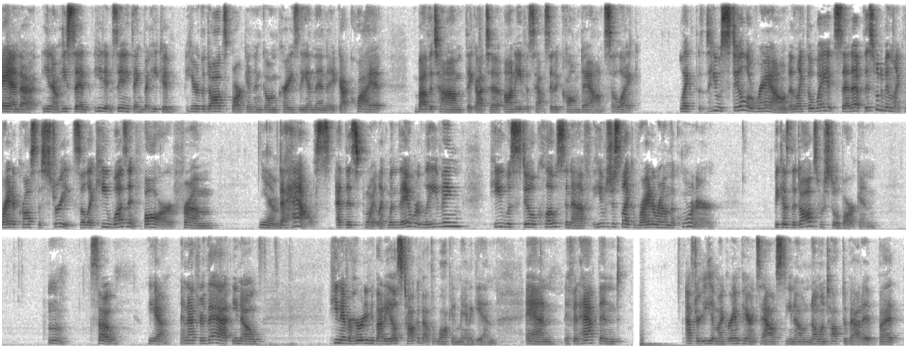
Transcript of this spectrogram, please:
And, uh, you know, he said he didn't see anything, but he could hear the dogs barking and going crazy, and then it got quiet. By the time they got to Aunt Eva's house, it had calmed down. So, like, like he was still around, and like the way it's set up, this would have been like right across the street. So, like, he wasn't far from yeah. the house at this point. Like when they were leaving, he was still close enough. He was just like right around the corner because the dogs were still barking. Mm. So, yeah. And after that, you know, he never heard anybody else talk about the walking man again. And if it happened after he hit my grandparents' house, you know, no one talked about it. But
